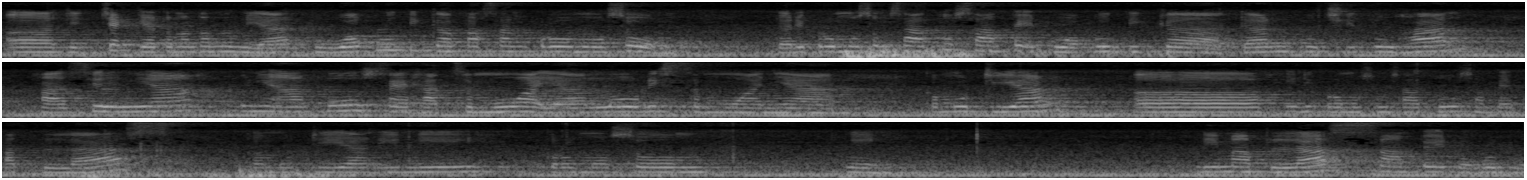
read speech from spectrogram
uh, dicek ya teman-teman ya. 23 pasang kromosom. Dari kromosom 1 sampai 23 dan puji Tuhan hasilnya punya aku sehat semua ya loris semuanya. Kemudian uh, ini kromosom 1 sampai 14 kemudian ini kromosom nih 15 sampai 22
